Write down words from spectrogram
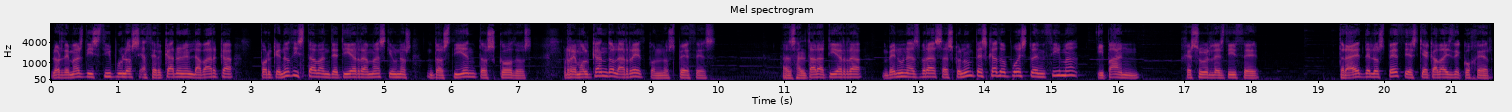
Los demás discípulos se acercaron en la barca porque no distaban de tierra más que unos doscientos codos, remolcando la red con los peces. Al saltar a tierra, ven unas brasas con un pescado puesto encima y pan. Jesús les dice, Traed de los peces que acabáis de coger.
